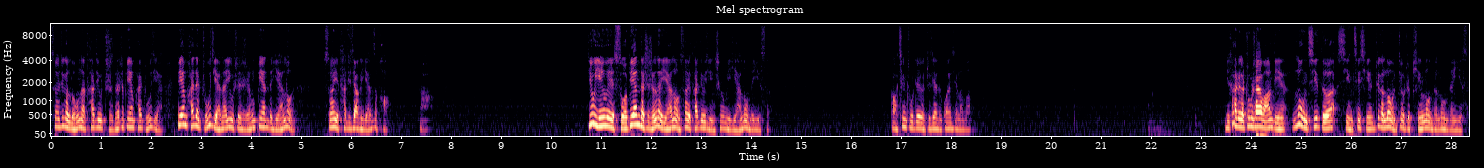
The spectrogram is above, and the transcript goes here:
所以这个“龙”呢，它就指的是编排竹简，编排的竹简呢又是人编的言论，所以它就加个言字旁，啊。又因为所编的是人的言论，所以它就引申为言论的意思。搞清楚这个之间的关系了吗？你看这个中山王鼎，论其德，省其行，这个“论”就是评论的“论”的意思。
